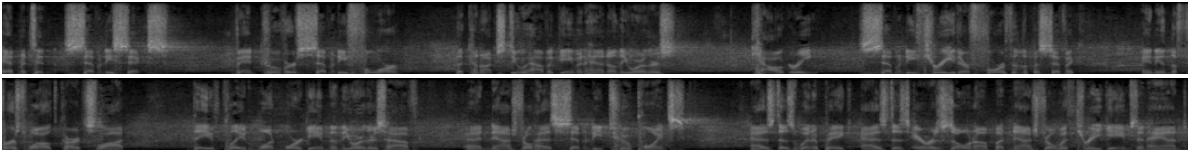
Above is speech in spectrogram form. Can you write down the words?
Edmonton 76, Vancouver 74. The Canucks do have a game in hand on the Oilers. Calgary 73. They're fourth in the Pacific and in the first wild card slot. They've played one more game than the Oilers have, and Nashville has 72 points, as does Winnipeg, as does Arizona, but Nashville with three games in hand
